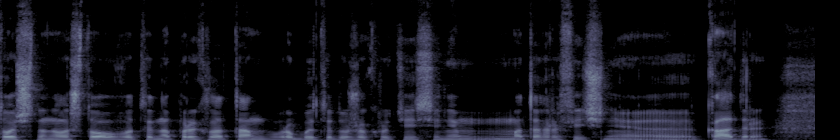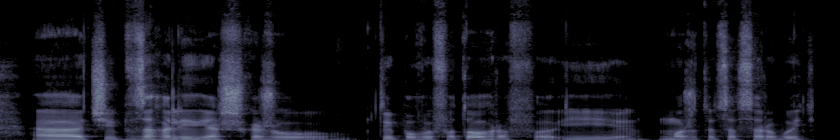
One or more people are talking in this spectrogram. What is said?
точно налаштовувати, наприклад, там робити дуже круті синематографічні е, кадри. Е, Чи взагалі, я ж кажу, типу, ви фотограф е, і можете це все робити.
